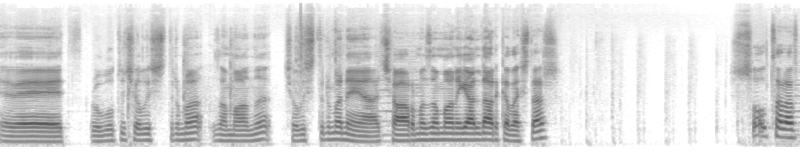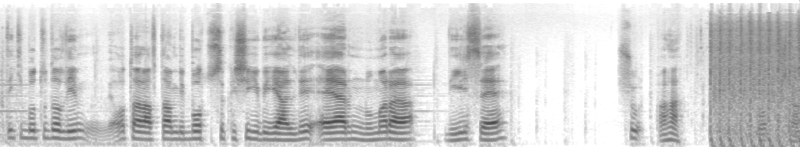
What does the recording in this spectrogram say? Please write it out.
Evet. Robotu çalıştırma zamanı. Çalıştırma ne ya? Çağırma zamanı geldi arkadaşlar. Sol taraftaki botu da alayım. O taraftan bir bot sıkışı gibi geldi. Eğer numara değilse şu aha botmuş lan.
